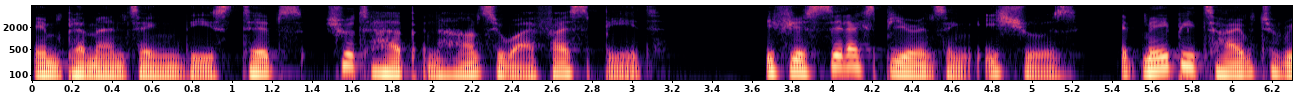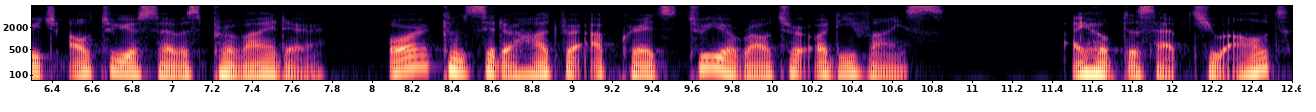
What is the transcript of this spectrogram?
Implementing these tips should help enhance your Wi-Fi speed. If you're still experiencing issues, it may be time to reach out to your service provider or consider hardware upgrades to your router or device. I hope this helped you out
